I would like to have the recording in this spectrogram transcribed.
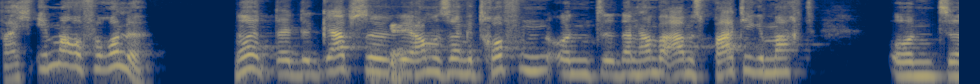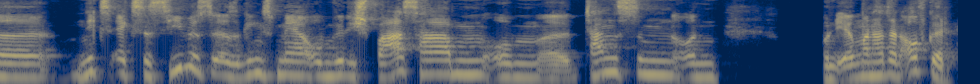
war ich immer auf der Rolle. Ne, da, da gab's, okay. wir haben uns dann getroffen und äh, dann haben wir abends Party gemacht und äh, nichts Exzessives, also ging es mehr um wirklich Spaß haben, um äh, tanzen und und irgendwann hat dann aufgehört.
